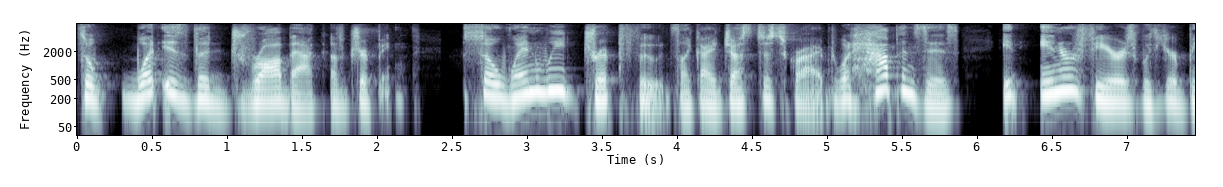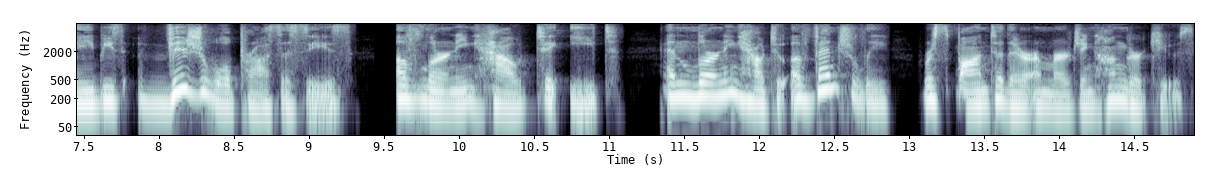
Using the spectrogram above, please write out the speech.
So, what is the drawback of dripping? So, when we drip foods, like I just described, what happens is it interferes with your baby's visual processes of learning how to eat and learning how to eventually respond to their emerging hunger cues.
